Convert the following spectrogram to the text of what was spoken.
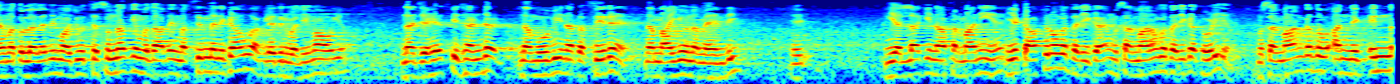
رحمۃ اللہ علیہ بھی موجود تھے۔ سنت کے مطابق مسجد میں نکاح ہوا، اگلے دن ولیمہ ہو گیا۔ نہ جہیز کی جھنڈٹ، نہ مووی، نہ تصویریں، نہ مائیوں، نہ مہندی۔ یہ اللہ کی نافرمانی ہے۔ یہ کافروں کا طریقہ ہے، مسلمانوں کا طریقہ تھوڑی ہے۔ مسلمان کا تو ان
